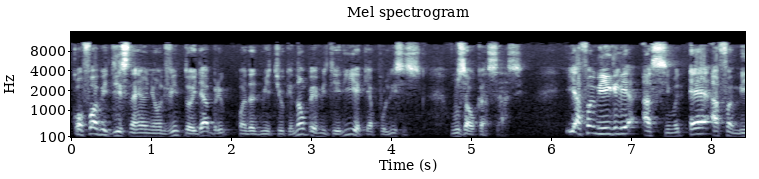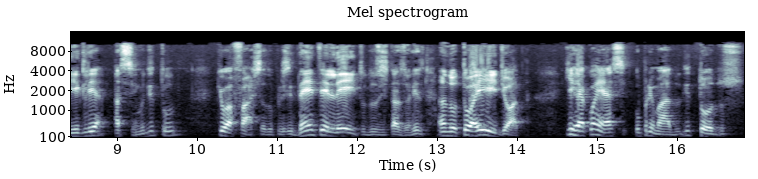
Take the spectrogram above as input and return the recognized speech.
Conforme disse na reunião de 22 de abril, quando admitiu que não permitiria que a polícia os alcançasse. E a família, acima, é a família, acima de tudo, que o afasta do presidente eleito dos Estados Unidos. Anotou aí, idiota? Que reconhece o primado de todos,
